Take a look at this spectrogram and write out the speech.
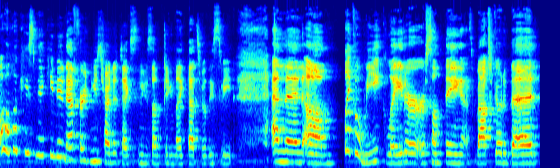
Oh, look, he's making an effort and he's trying to text me something like that's really sweet. And then um like a week later or something, I was about to go to bed,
